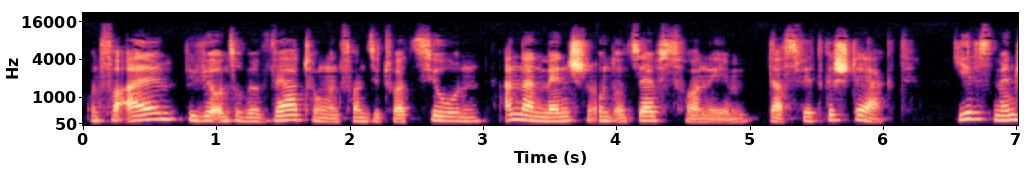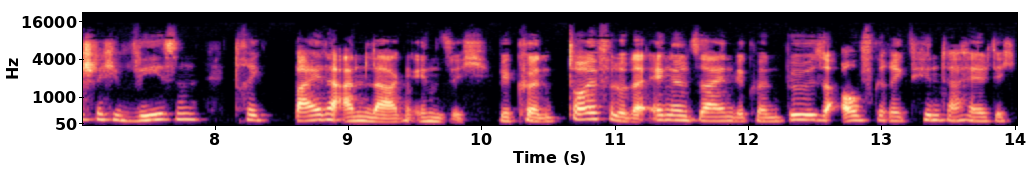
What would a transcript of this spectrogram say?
Und vor allem, wie wir unsere Bewertungen von Situationen, anderen Menschen und uns selbst vornehmen, das wird gestärkt. Jedes menschliche Wesen trägt beide Anlagen in sich. Wir können Teufel oder Engel sein, wir können böse, aufgeregt, hinterhältig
